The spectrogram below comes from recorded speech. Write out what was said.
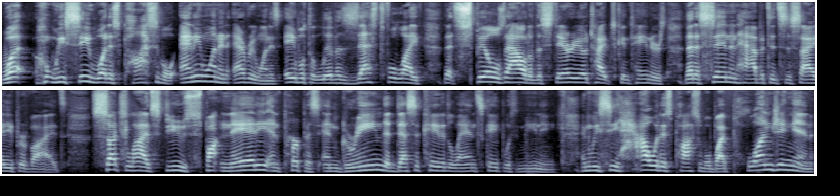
what we see what is possible. Anyone and everyone is able to live a zestful life that spills out of the stereotyped containers that a sin inhabited society provides. Such lives fuse spontaneity and purpose and green the desiccated landscape with meaning. And we see how it is possible by plunging in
